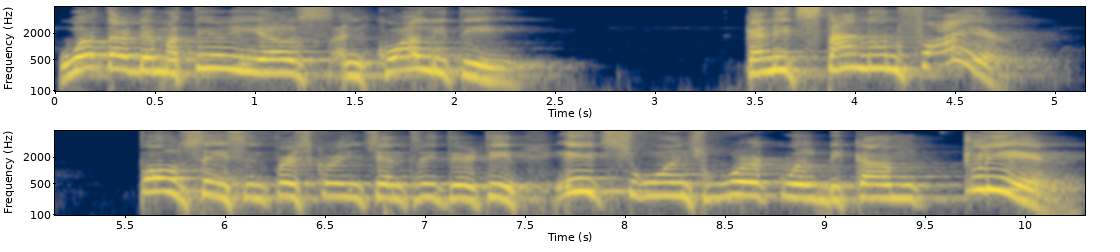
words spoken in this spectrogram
What are the materials and quality? Can it stand on fire? Paul says in 1 Corinthians 3.13, each one's work will become clear,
